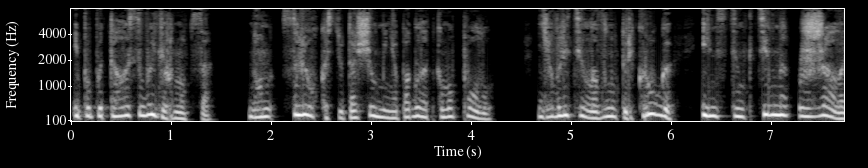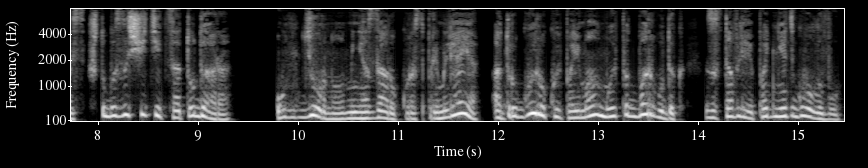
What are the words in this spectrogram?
и попыталась вывернуться, но он с легкостью тащил меня по гладкому полу. Я влетела внутрь круга и инстинктивно сжалась, чтобы защититься от удара. Он дернул меня за руку, распрямляя, а другой рукой поймал мой подбородок, заставляя поднять голову.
